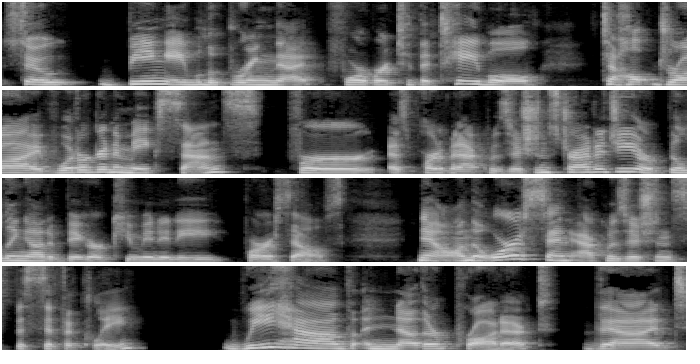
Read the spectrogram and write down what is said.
So, being able to bring that forward to the table to help drive what are going to make sense for as part of an acquisition strategy or building out a bigger community for ourselves. Now, on the Oroson acquisition specifically, we have another product that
